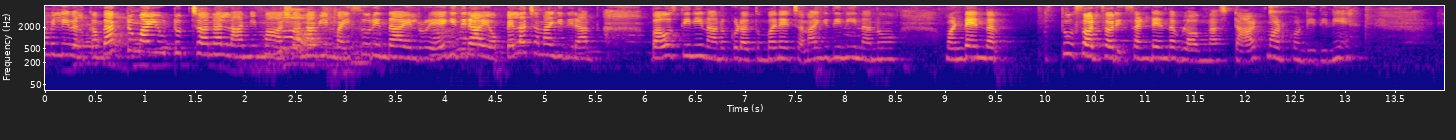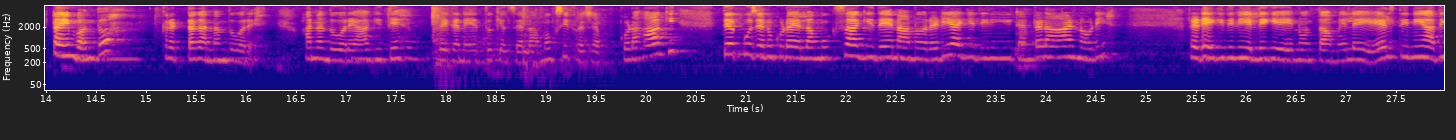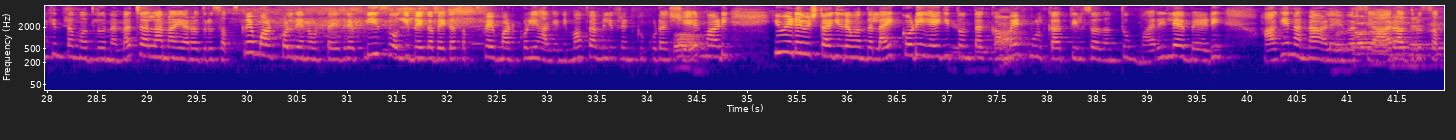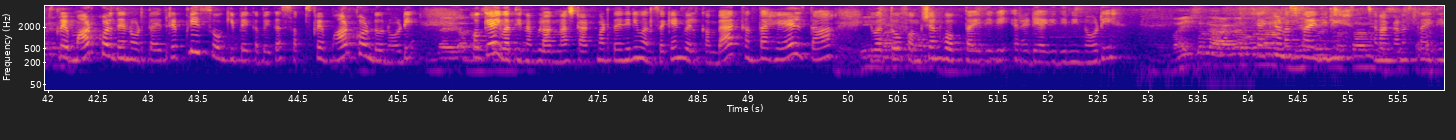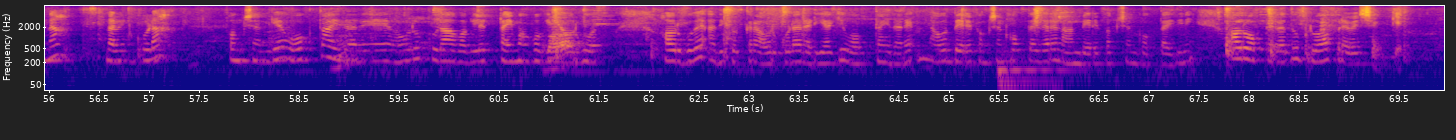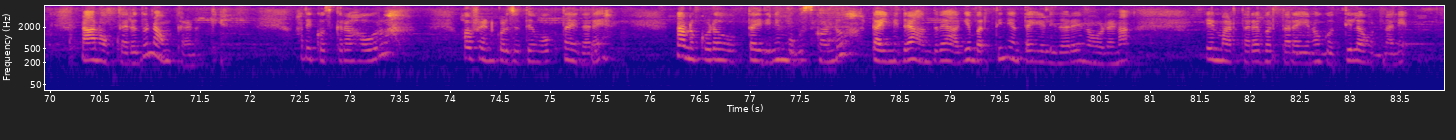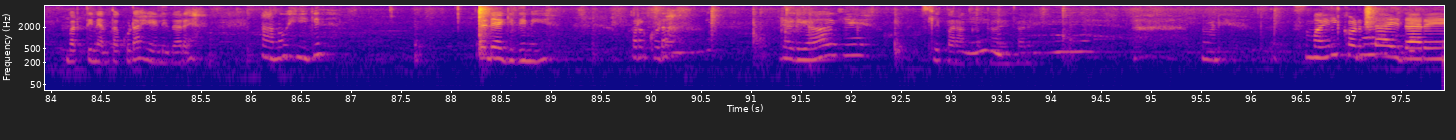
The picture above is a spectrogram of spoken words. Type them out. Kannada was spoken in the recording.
Family welcome back to my YouTube channel ನಾನು ನಿಮ್ಮ ಆಶಾ ನವೀನ್ ಮೈಸೂರಿಂದ ಎಲ್ಲರೂ ಹೇಗಿದ್ದೀರಾ? ಒಪ್ಪೆಲ್ಲ ಚೆನ್ನಾಗಿದ್ದೀರಾ ಅಂತ ಭಾವಿಸ್ತೀನಿ. ನಾನು ಕೂಡ ತುಂಬಾ ಚೆನ್ನಾಗಿದ್ದೀನಿ. ನಾನು ಮಂಡೆಯಿಂದ ಟು ಸಾರಿ ಸಾರಿ ಸಂಡೆಯಿಂದ ಬ್ಲಾಗ್ನ ಸ್ಟಾರ್ಟ್ ಮಾಡ್ಕೊಂಡಿದ್ದೀನಿ. ಟೈಮ್ ಬಂದು ಕರೆಕ್ಟಾಗಿ ಹನ್ನೊಂದುವರೆ ಹನ್ನೊಂದುವರೆ ಆಗಿದೆ. ಬೇಗನೆ ಎದ್ದು ಕೆಲಸ ಎಲ್ಲ ಮುಗಿಸಿ ಫ್ರೆಶ್ ಅಪ್ ಕೂಡ ಆಗಿ, ದೇವ್ರ ಪೂಜೆನೂ ಕೂಡ ಎಲ್ಲ ಮುಗಿಸಾಗಿದೆ. ನಾನು ರೆಡಿಯಾಗಿದ್ದೀನಿ ಟಂಟಡ, ನೋಡಿ. ರೆಡಿಯಾಗಿದ್ದೀನಿ ಎಲ್ಲಿಗೆ ಏನು ಅಂತ ಆಮೇಲೆ ಹೇಳ್ತೀನಿ. ಅದಕ್ಕಿಂತ ಮೊದಲು ನನ್ನ ಚಾಲನ ಯಾರಾದರೂ ಸಬ್ಸ್ಕ್ರೈಬ್ ಮಾಡ್ಕೊಳ್ಳದೆ ನೋಡ್ತಾ ಇದ್ದರೆ ಪ್ಲೀಸ್ ಹೋಗಿ ಬೇಗ ಬೇಗ ಸಬ್ಸ್ಕ್ರೈಬ್ ಮಾಡ್ಕೊಳ್ಳಿ. ಹಾಗೆ ನಿಮ್ಮ ಫ್ಯಾಮಿಲಿ ಫ್ರೆಂಡ್ಗೂ ಕೂಡ ಶೇರ್ ಮಾಡಿ. ಈ ವಿಡಿಯೋ ಇಷ್ಟ ಆಗಿದ್ರೆ ಒಂದು ಲೈಕ್ ಕೊಡಿ. ಹೇಗಿತ್ತು ಅಂತ ಕಮೆಂಟ್ ಮೂಲಕ ತಿಳಿಸೋದಂತೂ ಮರಿಲೇಬೇಡಿ. ಹಾಗೆ ನನ್ನ ಹಳೆ ವರ್ಷ ಯಾರಾದರೂ ಸಬ್ಸ್ಕ್ರೈಬ್ ಮಾಡ್ಕೊಳ್ಳದೆ ನೋಡ್ತಾ ಇದ್ದರೆ ಪ್ಲೀಸ್ ಹೋಗಿ ಬೇಗ ಬೇಗ ಸಬ್ಸ್ಕ್ರೈಬ್ ಮಾಡಿಕೊಂಡು ನೋಡಿ. ಓಕೆ ಇವತ್ತಿನ ಬ್ಲಾಗ್ನ ಸ್ಟಾರ್ಟ್ ಮಾಡ್ತಾ ಇದ್ದೀನಿ. ಒಂದು ಸೆಕೆಂಡ್ ವೆಲ್ಕಮ್ ಬ್ಯಾಕ್ ಅಂತ ಹೇಳ್ತಾ. ಇವತ್ತು ಫಂಕ್ಷನ್ಗೆ ಹೋಗ್ತಾ ಇದ್ದೀವಿ ರೆಡಿಯಾಗಿದ್ದೀನಿ ನೋಡಿ. ಹೇಗೆ ಕಾಣಿಸ್ತಾ ಇದ್ದೀನಿ ಚೆನ್ನಾಗಿ ಕಾಣಿಸ್ತಾ ಇದ್ದೀನಾ ನವೀನ್ ಕೂಡ ಫಂಕ್ಷನ್ಗೆ ಹೋಗ್ತಾ ಇದ್ದಾರೆ. ಅವರು ಕೂಡ ಆವಾಗಲೇ ಟೈಮ್ ಆಗೋಗಿದೆ ಅವ್ರಿಗೂ ಅವ್ರಿಗೂ ಅದಕ್ಕೋಸ್ಕರ ಅವರು ಕೂಡ ರೆಡಿಯಾಗಿ ಹೋಗ್ತಾ ಇದ್ದಾರೆ. ಅವ್ರು ಬೇರೆ ಫಂಕ್ಷನ್ಗೆ ಹೋಗ್ತಾ ಇದ್ದಾರೆ ನಾನು ಬೇರೆ ಫಂಕ್ಷನ್ಗೆ ಹೋಗ್ತಾ ಇದ್ದೀನಿ. ಅವ್ರು ಹೋಗ್ತಾ ಇರೋದು ಗೃಹ ಪ್ರವೇಶಕ್ಕೆ. ನಾನು ಹೋಗ್ತಾ ಇರೋದು ನಾಮಕರಣಕ್ಕೆ. ಅದಕ್ಕೋಸ್ಕರ ಅವರು ಅವ್ರ ಫ್ರೆಂಡ್ಗಳ ಜೊತೆ ಹೋಗ್ತಾ ಇದ್ದಾರೆ. ನಾನು ಕೂಡ ಹೋಗ್ತಾ ಇದ್ದೀನಿ ಮುಗಿಸ್ಕೊಂಡು. ಟೈಮ್ ಇದ್ದರೆ ಅಂದವೇ ಹಾಗೆ ಬರ್ತೀನಿ ಅಂತ ಹೇಳಿದ್ದಾರೆ. ನೋಡೋಣ. ಏನು ಮಾಡ್ತಾರೆ, ಬರ್ತಾರೆ ಏನೋ ಗೊತ್ತಿಲ್ಲ ಒಟ್ಟಿನಲ್ಲಿ ಬರ್ತೀನಿ ಅಂತ ಕೂಡ ಹೇಳಿದ್ದಾರೆ. ನಾನು ಹೀಗೆ ರೆಡಿಯಾಗಿದ್ದೀನಿ ಅವರು ಕೂಡ ರೆಡಿಯಾಗಿ ಸ್ಲೀಪರ್ ಹಾಕ್ತಾ ಇದ್ದಾರೆ. ನೋಡಿ ಸ್ಮೈಲ್ ಕೊಡ್ತಾ ಇದ್ದಾರೆ.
